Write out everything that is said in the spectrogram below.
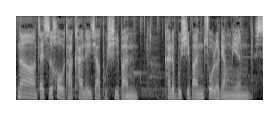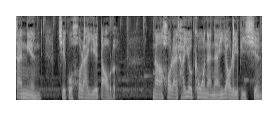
那在之后，他开了一家补习班，开了补习班做了两年、三年，结果后来也倒了。那后来他又跟我奶奶要了一笔钱，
